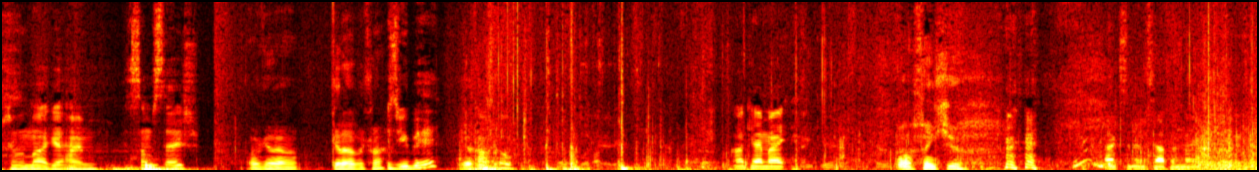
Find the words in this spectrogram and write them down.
So we might get home at some stage. Are we gonna get out of the car? Is Uber here? Yeah, I think so. Oh, okay, mate. Well, thank you. Accidents happen, mate.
